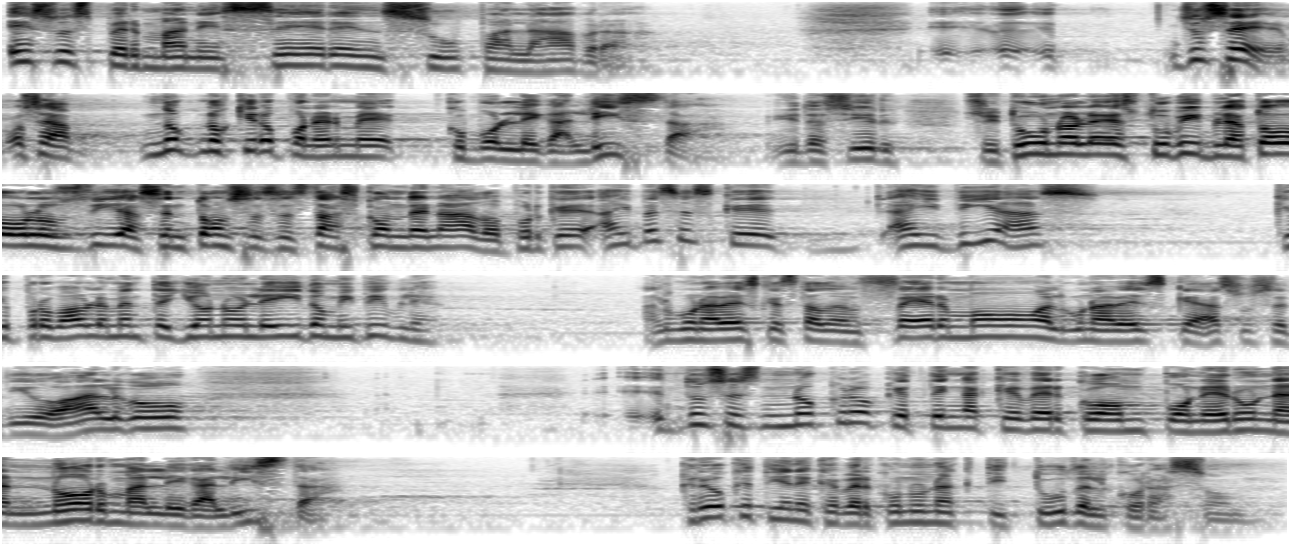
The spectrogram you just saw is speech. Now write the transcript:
Eso es permanecer en su palabra. Eh, eh, yo sé, o sea, no, no, quiero ponerme como legalista y decir, si tú no lees tu Biblia todos los días, entonces estás condenado, porque hay veces que hay días que probablemente yo no he leído mi Biblia. Alguna vez que he estado enfermo, alguna vez que ha sucedido algo. Entonces, no creo que tenga que ver con poner una norma legalista. creo que tiene que ver con una actitud del corazón.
